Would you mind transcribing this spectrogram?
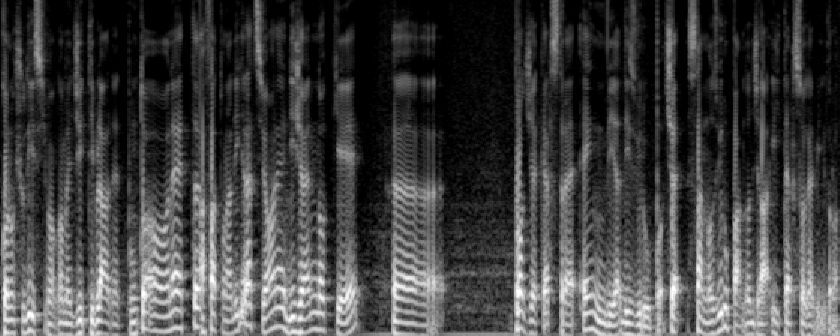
conosciutissimo come gtplanet.net, ha fatto una dichiarazione dicendo che eh, Project Cars 3 è in via di sviluppo, cioè stanno sviluppando già il terzo capitolo.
